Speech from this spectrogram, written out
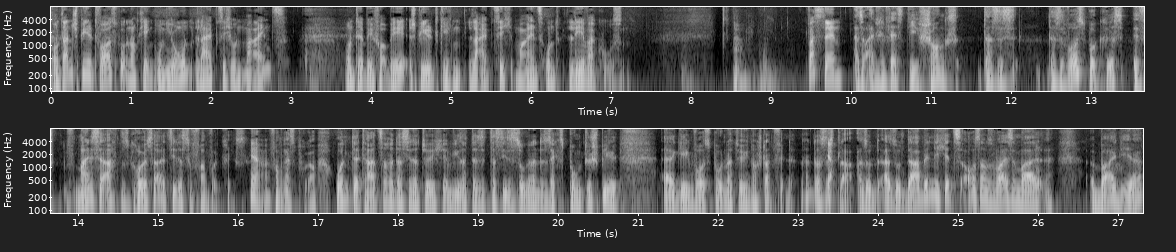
Und dann spielt Wolfsburg noch gegen Union, Leipzig und Mainz. Und der BVB spielt gegen Leipzig, Mainz und Leverkusen. Was denn? Also ein fest, die Chance, dass es dass du Wolfsburg kriegst, ist meines Erachtens größer als die, dass du Frankfurt kriegst. Ja. Vom Restprogramm. Und der Tatsache, dass sie natürlich, wie gesagt, dass, dass dieses sogenannte Sechs-Punkte-Spiel äh, gegen Wolfsburg natürlich noch stattfindet. Ne? Das ist Ja. klar. Also, also da bin ich jetzt ausnahmsweise mal äh, bei dir.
